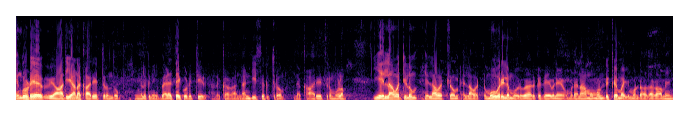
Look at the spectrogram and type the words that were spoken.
எங்களுடைய வியாதியான காரியத்திலிருந்தும் எங்களுக்கு நீ பலத்தை கொடுத்தீர். அதுக்காக நன்றி செலுத்துகிறோம். இந்த காரியத்தின் மூலம் எல்லாவற்றிலும் எல்லாவற்றிலும் எல்லாவற்றும் மூவரிலும் ஒருவராக இருக்க தேவனே உம்முடைய நாமம் ஒன்றுக்கு மகிமுண்டாவதாக ஆமேன்.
